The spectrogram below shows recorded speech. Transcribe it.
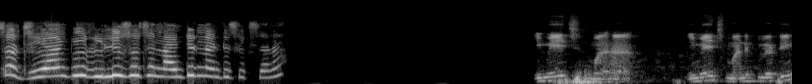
স্যার জেএমপি রিলিজ হয়েছে 1996 এ না? ইমেজ হ্যাঁ ইমেজ ম্যানিপুলেটিং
